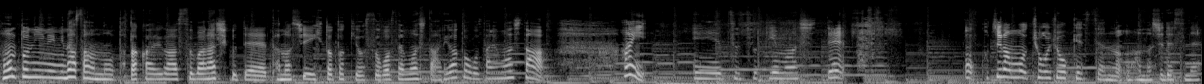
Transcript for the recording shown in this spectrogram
本当にね、皆さんの戦いが素晴らしくて、楽しいひとときを過ごせました。ありがとうございました。はい。えー、続きまして、お、こちらも頂上決戦のお話ですね。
